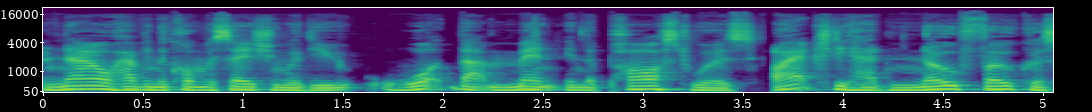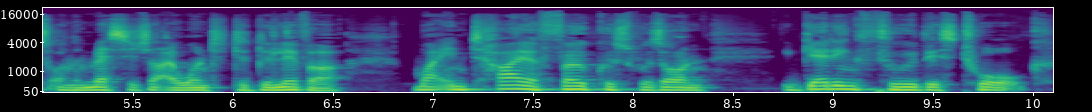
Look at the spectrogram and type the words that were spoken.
now having the conversation with you, what that meant in the past was I actually had no focus on the message that I wanted to deliver. My entire focus was on getting through this talk,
